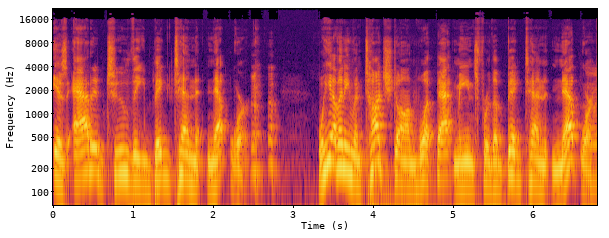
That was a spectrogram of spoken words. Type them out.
is added to the Big Ten network. we haven't even touched on what that means for the Big Ten network.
